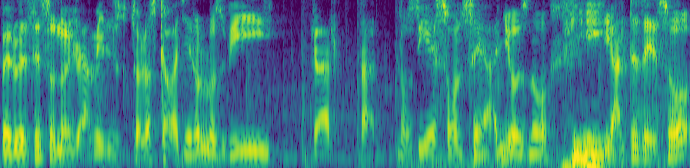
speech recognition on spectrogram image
Pero es eso, ¿no? A mí, yo los Caballeros los vi hasta los 10, 11 años, ¿no? Sí. Y antes de eso,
